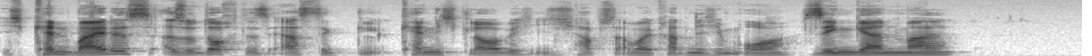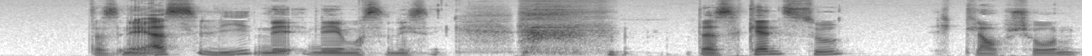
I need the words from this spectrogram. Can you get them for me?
ich kenne beides. Also doch, das erste kenne ich, glaube ich. Ich habe es aber gerade nicht im Ohr. Sing gern mal. Das nee. erste Lied? Nee, nee, musst du nicht singen. das kennst du? Ich glaube schon.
